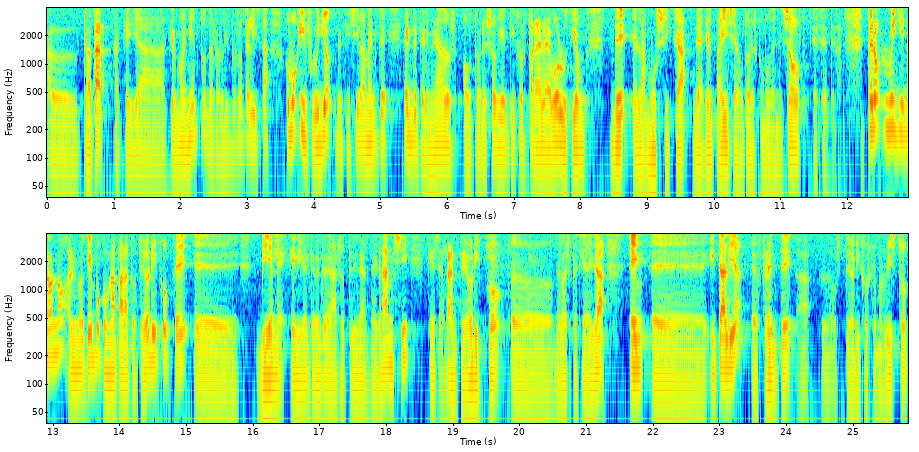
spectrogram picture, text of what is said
al tratar aquella, aquel movimiento del realismo socialista, como influyó decisivamente en determinados autores soviéticos para la evolución de la música de aquel país, en autores como Denisov, etc. Pero Luigi Nono, al mismo tiempo, con un aparato teórico que eh, viene evidentemente de las doctrinas de Gramsci, que es el gran teórico eh, de la especialidad en eh, Italia, eh, frente a los teóricos que hemos visto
